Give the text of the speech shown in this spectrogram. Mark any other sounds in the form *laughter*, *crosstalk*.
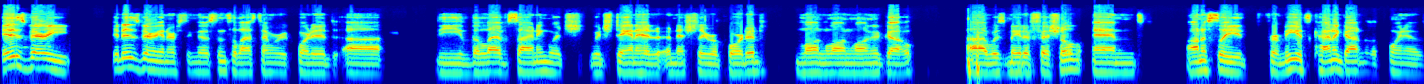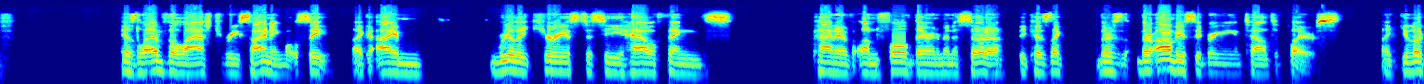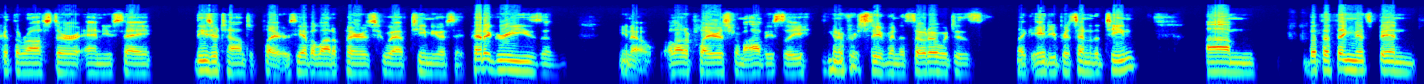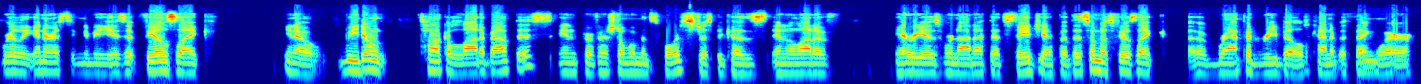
it is very, it is very interesting though. Since the last time we recorded, uh, the the Lev signing, which which Dan had initially reported long, long, long ago, uh, was made official. And honestly, for me, it's kind of gotten to the point of is Lev the last re-signing? We'll see. Like I'm really curious to see how things kind of unfold there in Minnesota because like there's they're obviously bringing in talented players. Like you look at the roster and you say these are talented players. You have a lot of players who have Team USA pedigrees and you know a lot of players from obviously *laughs* University of Minnesota, which is like 80% of the team. Um, but the thing that's been really interesting to me is it feels like you know we don't talk a lot about this in professional women's sports just because in a lot of areas we're not at that stage yet but this almost feels like a rapid rebuild kind of a thing where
